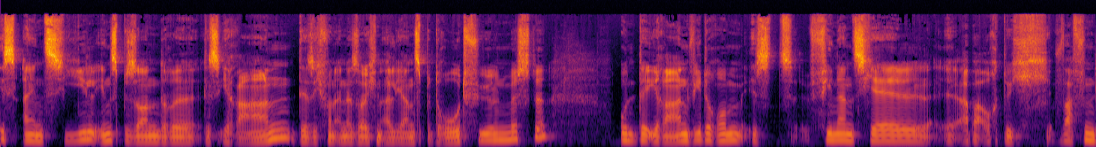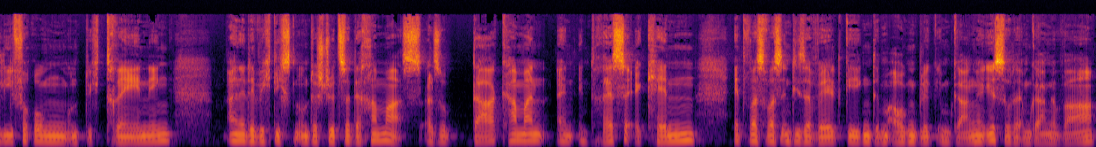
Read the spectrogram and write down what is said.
ist ein Ziel insbesondere des Iran, der sich von einer solchen Allianz bedroht fühlen müsste. Und der Iran wiederum ist finanziell, äh, aber auch durch Waffenlieferungen und durch Training einer der wichtigsten Unterstützer der Hamas. Also da kann man ein Interesse erkennen, etwas, was in dieser Weltgegend im Augenblick im Gange ist oder im Gange war,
